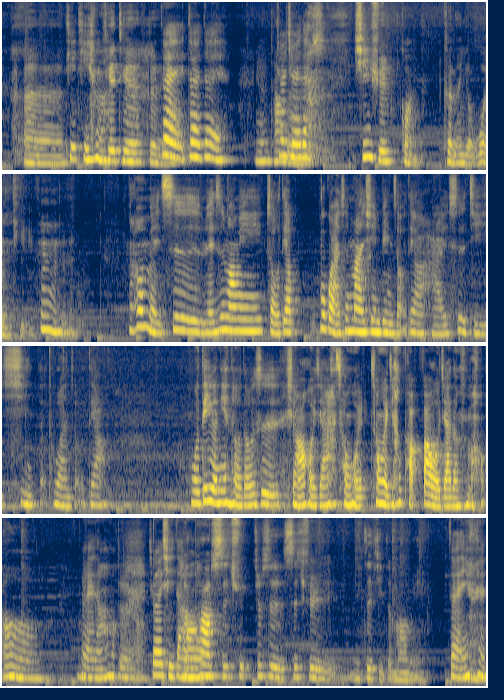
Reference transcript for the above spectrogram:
呃贴贴吗？贴贴，对，对对对，因为它就觉得心血管可能有问题，嗯。对，然后每次每次猫咪走掉，不管是慢性病走掉还是急性的突然走掉，我第一个念头都是想要回家冲回冲回家抱抱我家的猫，哦，对，然后对啊，就会祈祷。很祷，怕失去，就是失去你自己的猫咪，对，因为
